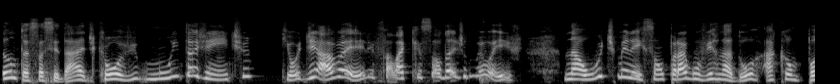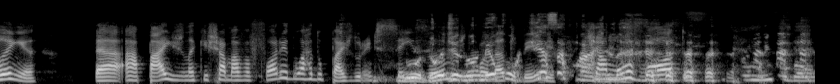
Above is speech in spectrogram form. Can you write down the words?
tanto essa cidade que eu ouvi muita gente que odiava ele falar que saudade do meu ex. Na última eleição para governador, a campanha, a, a página que chamava Fora Eduardo Paz durante seis Mudou anos de do nome, eu mandato dele, essa página. chamou voto. Foi muito bom.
